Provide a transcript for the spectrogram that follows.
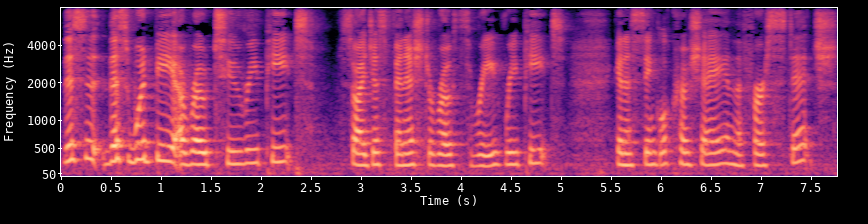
This, is, this would be a row two repeat. So I just finished a row three repeat. Gonna single crochet in the first stitch,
